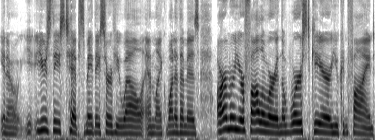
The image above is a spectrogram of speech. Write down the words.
you know, use these tips. May they serve you well. And like one of them is armor your follower in the worst gear you can find.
